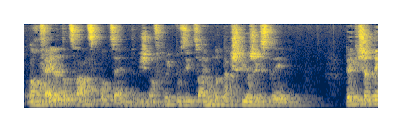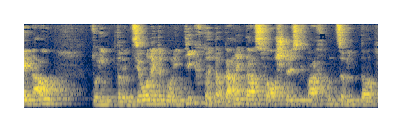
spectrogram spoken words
und nachher fehlen dir 20 Prozent. Dann bist du noch auf 3200, dann spürst du extrem. Dort ist ja dann auch durch Interventionen in der Politik, da hat auch Caritas Vorstöße gemacht und so weiter,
